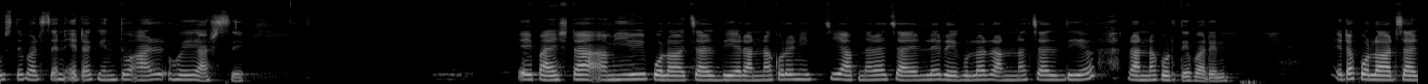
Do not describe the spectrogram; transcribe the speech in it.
বুঝতে পারছেন এটা কিন্তু আর হয়ে আসছে। এই পায়েসটা আমি পোলাও চাল দিয়ে রান্না করে নিচ্ছি। আপনারা চাইলে রেগুলার রান্না চাল দিয়ে রান্না করতে পারেন। এটা পোলাওয়ার চাল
